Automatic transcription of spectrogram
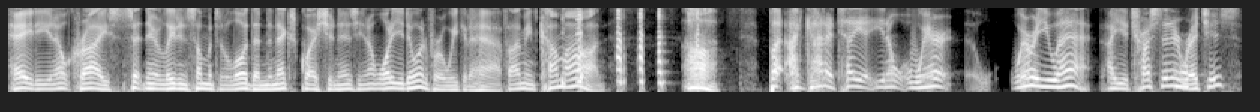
hey, do you know Christ? Sitting there leading someone to the Lord. Then the next question is, you know, what are you doing for a week and a half? I mean, come on. uh, but I got to tell you, you know, where where are you at? Are you trusting in riches?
